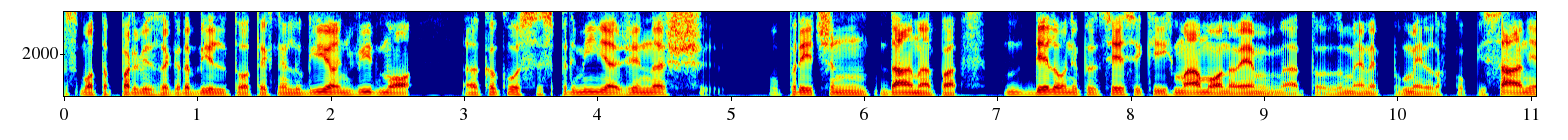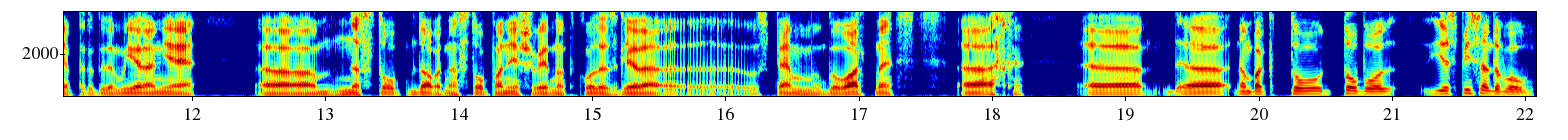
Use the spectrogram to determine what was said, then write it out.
smo ta prvi zagrabili to tehnologijo in vidimo, uh, kako se spremenja že naš. Uprečen dan, ali pa delovni procesi, ki jih imamo, ne vem, to za mene pomeni lahko pisanje, programiranje, uh, nastop, dobro, nastopanje, še vedno tako, da zgleda, uh, uspem govoriti. Uh, uh, uh, ampak to, to bo, jaz mislim, da bo v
